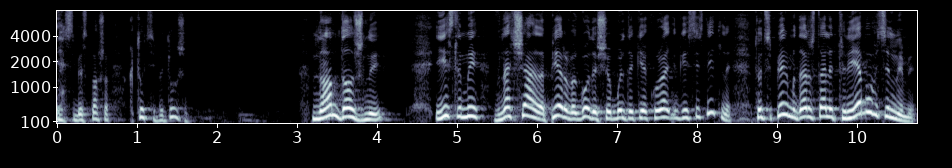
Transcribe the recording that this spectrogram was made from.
Я себе спрашиваю, кто тебе должен? Нам должны. И если мы в начале первого года еще были такие аккуратненькие и стеснительные, то теперь мы даже стали требовательными.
